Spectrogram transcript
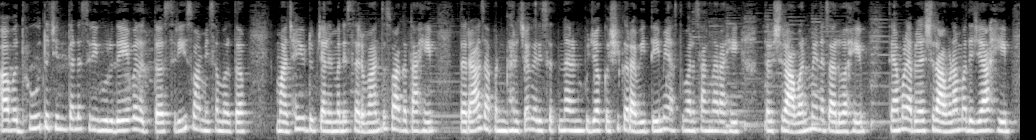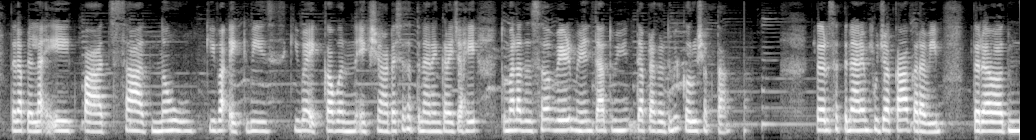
अवधूत चिंतन श्री गुरुदेव दत्त श्री स्वामी समर्थ. माझ्या यूट्यूब चॅनलमध्ये सर्वांचं स्वागत आहे. तर आज आपण घरच्या घरी सत्यनारायण पूजा कशी करावी ते मी आज तुम्हाला सांगणार आहे. तर श्रावण महिना चालू आहे. त्यामुळे आपल्याला श्रावणामध्ये जे आहे तर आपल्याला एक पाच सात नऊ किंवा एकवीस किंवा एक्कावन्न एकशे आठ असे सत्यनारायण करायचे आहे. तुम्हाला जसं वेळ मिळेल त्या तुम्ही त्या प्रकारे तुम्ही करू शकता. तर सत्यनारायण पूजा का करावी? तर तुम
